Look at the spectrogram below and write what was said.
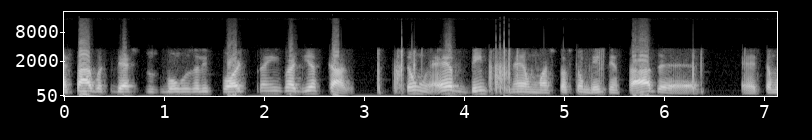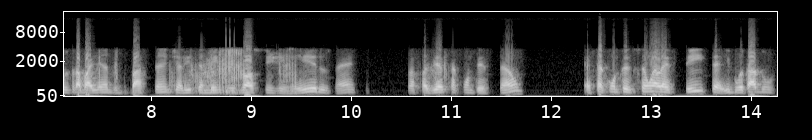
essa água que desce dos morros ali forte para invadir as casas. Então é bem, né, uma situação bem pensada. É, é, estamos trabalhando bastante ali também com os nossos engenheiros, né, para fazer essa contenção. Essa contenção ela é feita e botada uns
